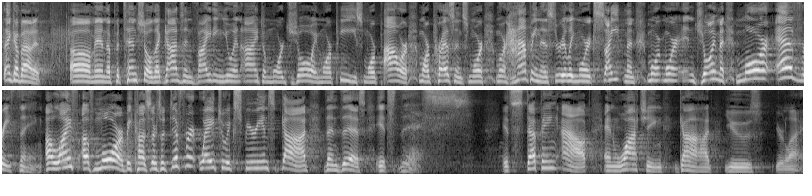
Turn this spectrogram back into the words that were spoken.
Think about it. Oh man, the potential that God's inviting you and I to more joy, more peace, more power, more presence, more, more happiness, really more excitement, more, more enjoyment, more everything. A life of more because there's a different way to experience God than this. It's this. It's stepping out and watching God use your life.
